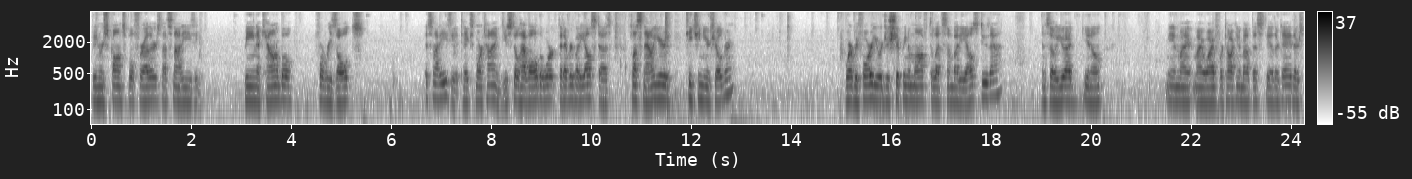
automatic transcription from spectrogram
Being responsible for others, that's not easy. Being accountable for results, it's not easy. It takes more time. You still have all the work that everybody else does. Plus, now you're teaching your children. Where before you were just shipping them off to let somebody else do that. And so you had, you know, me and my, my wife were talking about this the other day. There's,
